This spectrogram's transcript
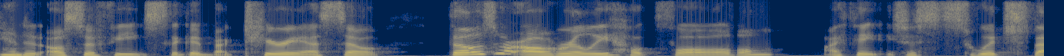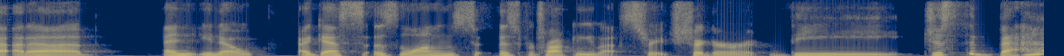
and it also feeds the good bacteria. So those are all really helpful. I think to switch that up. And you know, I guess as long as, as we're talking about straight sugar, the just the bad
